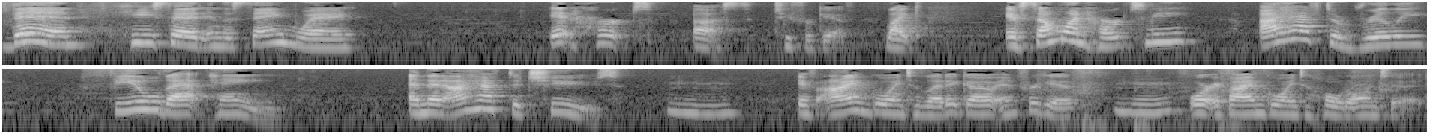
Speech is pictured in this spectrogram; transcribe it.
then he said, in the same way, it hurts us to forgive. Like, if someone hurts me, I have to really feel that pain. And then I have to choose Mm-hmm. if I am going to let it go and forgive Mm-hmm. or if I'm going to hold on to it.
